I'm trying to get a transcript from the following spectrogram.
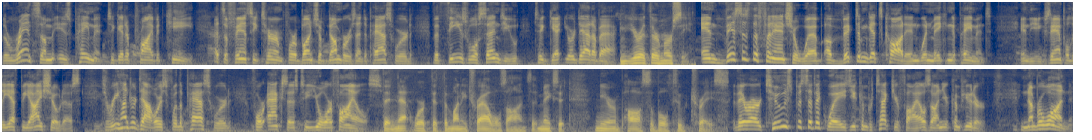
The ransom is payment to get a private key. That's a fancy term for a bunch of numbers and a password the thieves will send you to get your data back. You're at their mercy. And this is the financial web a victim gets caught in when making a payment. In the example the FBI showed us, $300 for the password for access to your files. The network that the money travels on that makes it near impossible to trace. There are two specific ways you can protect your files on your computer. Number one,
